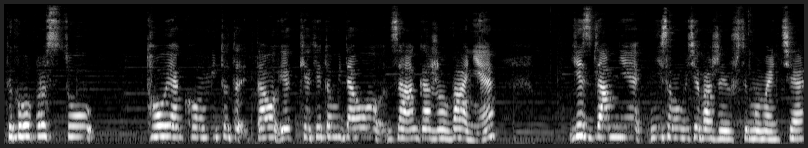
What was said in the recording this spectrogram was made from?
tylko po prostu to, jaką mi to da- dało, jak, jakie to mi dało zaangażowanie, jest dla mnie niesamowicie ważne już w tym momencie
